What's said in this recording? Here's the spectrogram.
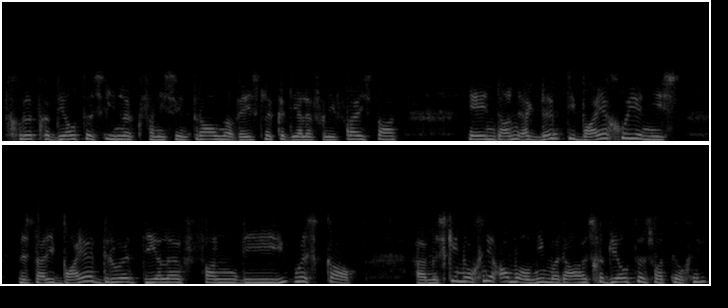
groot gedeeltes eintlik van die sentraal na westelike dele van die Vrystaat. En dan ek dink die baie goeie nuus is dat die baie droë dele van die Oos-Kaap, uh, miskien nog nie almal nie, maar daar is gedeeltes wat nog nie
